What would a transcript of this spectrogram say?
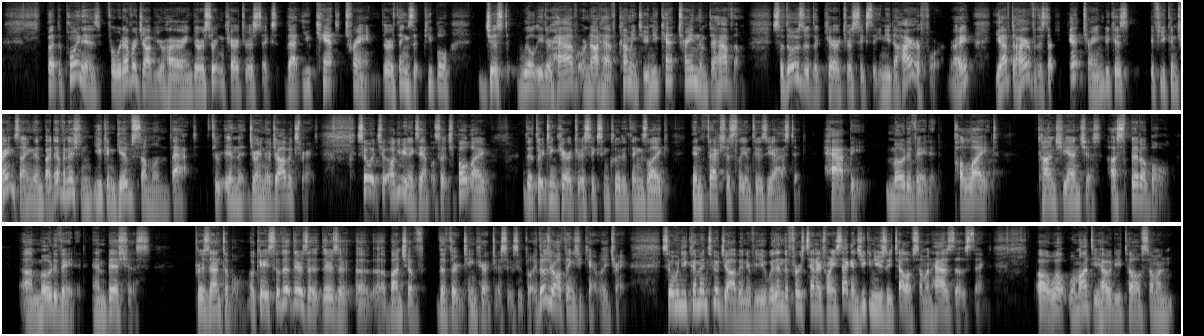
But the point is, for whatever job you're hiring, there are certain characteristics that you can't train. There are things that people just will either have or not have coming to you, and you can't train them to have them. So those are the characteristics that you need to hire for, right? You have to hire for the stuff you can't train because if you can train something, then by definition, you can give someone that through in the, during their job experience. So it, I'll give you an example. So at Chipotle, the 13 characteristics included things like infectiously enthusiastic, happy, motivated, polite, conscientious, hospitable, uh, motivated, ambitious, presentable. Okay, so th- there's a there's a, a, a, bunch of the 13 characteristics of Those are all things you can't really train. So when you come into a job interview, within the first 10 or 20 seconds, you can usually tell if someone has those things. Oh well, well, Monty, how would you tell if someone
